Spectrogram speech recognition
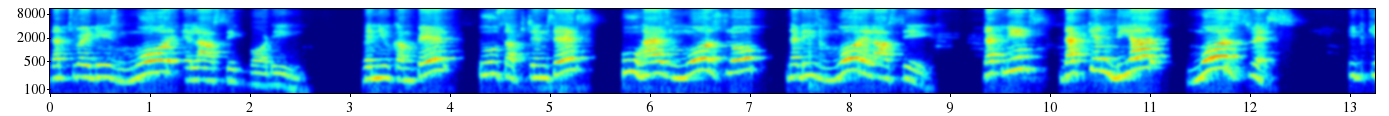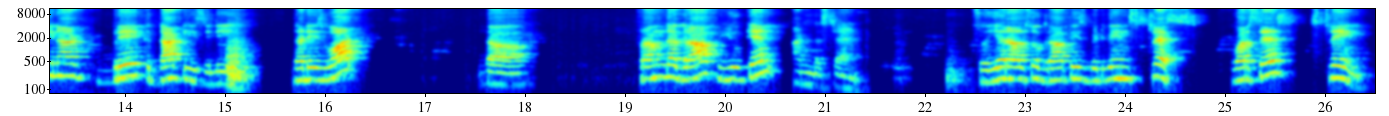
That's why it is more elastic body. When you compare two substances who has more slope, that is more elastic. That means that can bear more stress. It cannot break that easily. That is what the from the graph you can understand. So here also graph is between stress versus strain.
